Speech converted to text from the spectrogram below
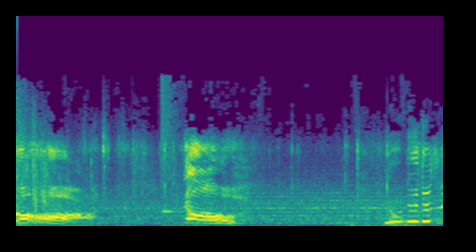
Oh! No! No, no, no!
